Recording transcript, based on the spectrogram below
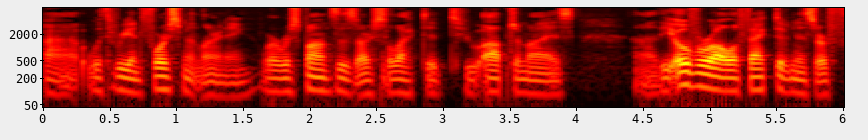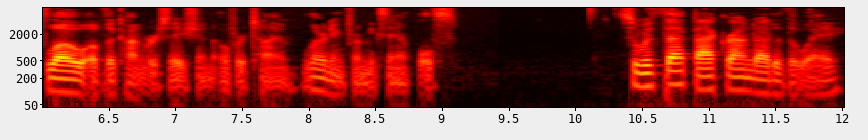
uh, with reinforcement learning, where responses are selected to optimize uh, the overall effectiveness or flow of the conversation over time, learning from examples. So with that background out of the way,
